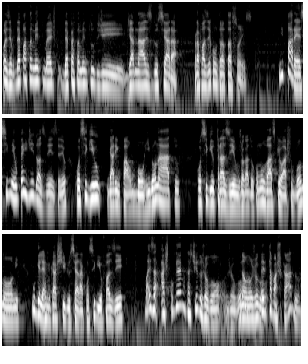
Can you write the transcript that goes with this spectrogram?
Por exemplo, departamento médico, departamento de, de análise do Ceará, para fazer contratações. Me parece meio perdido às vezes, entendeu? Conseguiu garimpar um bom Rigonato, conseguiu trazer um jogador como o Vasco, que eu acho um bom nome. O Guilherme Castilho, o Ceará conseguiu fazer. Mas a- as O Guilherme Castilho jogou, jogou? Não, não jogou. Ele tá machucado?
